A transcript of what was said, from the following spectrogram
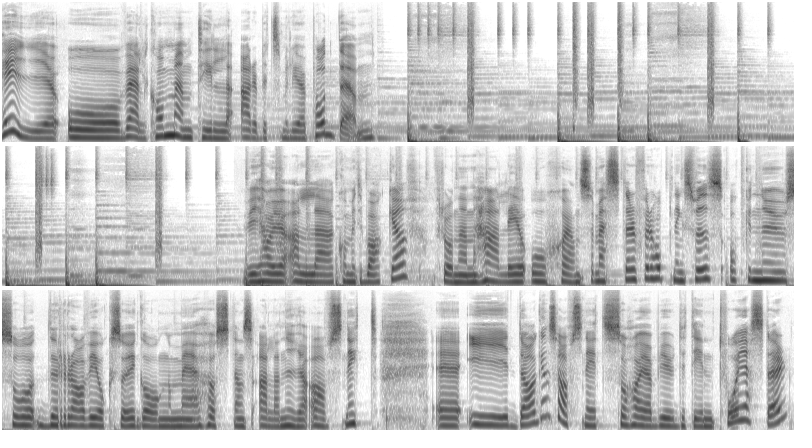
Hej och välkommen till Arbetsmiljöpodden. Vi har ju alla kommit tillbaka från en härlig och skön semester förhoppningsvis. Och nu så drar vi också igång med höstens alla nya avsnitt. Eh, I dagens avsnitt så har jag bjudit in två gäster.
